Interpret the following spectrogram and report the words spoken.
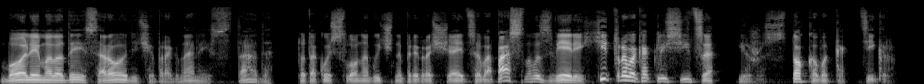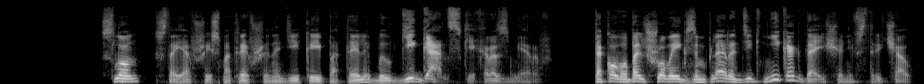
более молодые сородичи прогнали из стада, то такой слон обычно превращается в опасного зверя, хитрого, как лисица, и жестокого, как тигр. Слон, стоявший и смотревший на Дика и Пателя, был гигантских размеров. Такого большого экземпляра Дик никогда еще не встречал.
